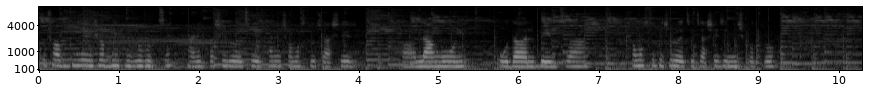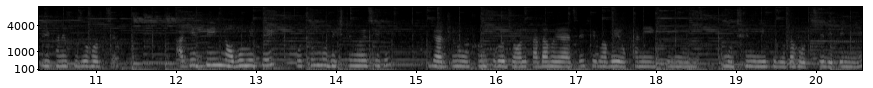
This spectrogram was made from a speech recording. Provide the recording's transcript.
তো সব দিয়ে, এইসব দিয়ে পুজো হচ্ছে। আরেক পাশে রয়েছে এখানে সমস্ত চাষের লাঙল, কোদাল, বেলচা, সমস্ত কিছু রয়েছে চাষের জিনিসপত্র। এখানে পুজো হচ্ছে। আগের দিন নবমীতে প্রচণ্ড বৃষ্টি হয়েছিল। যার জন্য উঠোন পুরো জল কাদা হয়ে আছে, সেভাবেই ওখানে একটু মুছে নিয়ে পুজোটা হচ্ছে দেখে নিয়ে।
